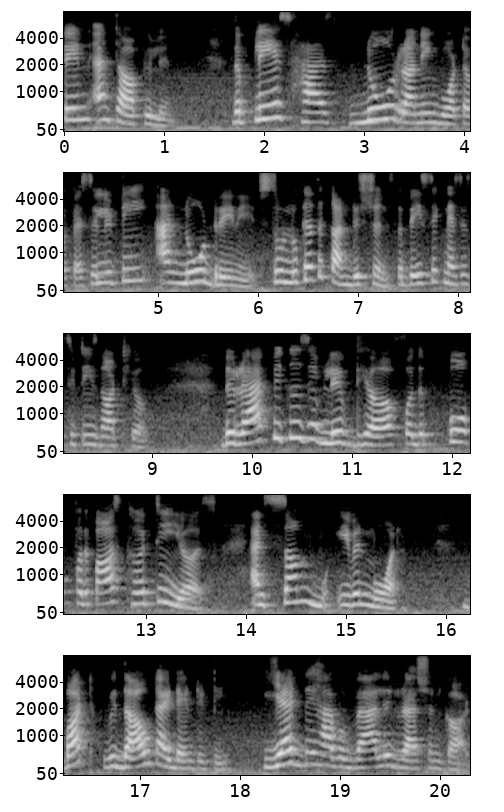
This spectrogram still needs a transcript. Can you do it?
tin and tarpaulin. The place has no running water facility and no drainage. So look at the conditions. The basic necessity is not here. The rag pickers have lived here for the, for the past 30 years and some even more but without identity. Yet they have a valid ration card.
